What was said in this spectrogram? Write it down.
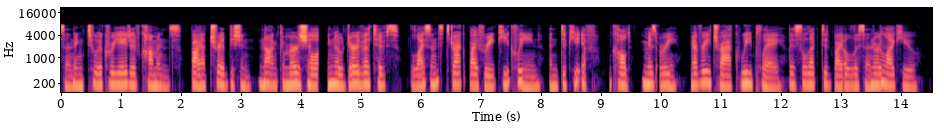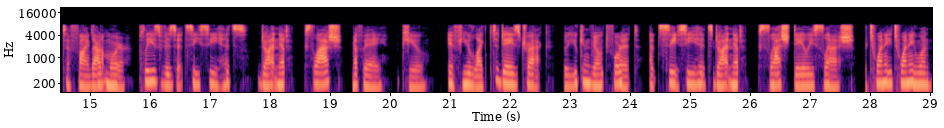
listening to a Creative Commons by attribution, non-commercial, no derivatives, licensed track by Freaky Clean and Dickie F, called Misery. Every track we play is selected by a listener like you. To find out more, please visit cchits.net slash FAQ. If you liked today's track, you can vote for it at cchits.net slash daily slash 2021.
